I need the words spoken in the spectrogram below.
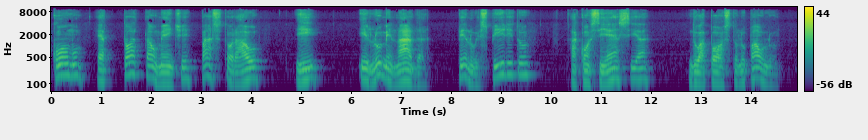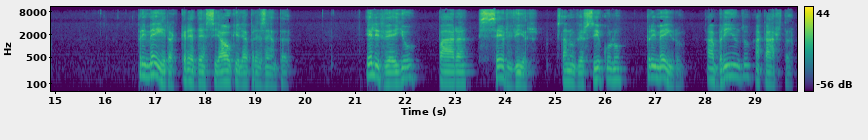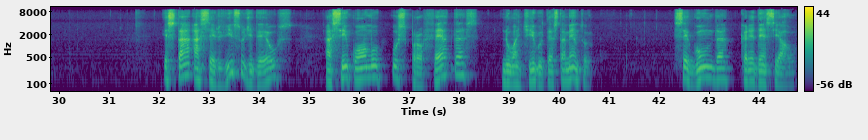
como é totalmente pastoral e iluminada pelo Espírito a consciência do apóstolo Paulo primeira credencial que ele apresenta. Ele veio para servir. Está no versículo primeiro, abrindo a carta. Está a serviço de Deus, assim como os profetas no Antigo Testamento. Segunda credencial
